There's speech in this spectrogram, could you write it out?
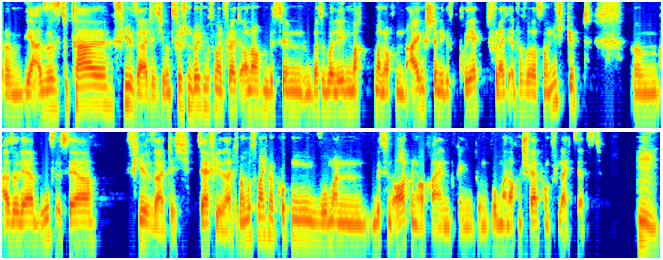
Ähm, ja, also es ist total vielseitig. Und zwischendurch muss man vielleicht auch noch ein bisschen was überlegen, macht man noch ein eigenständiges Projekt, vielleicht etwas, was es noch nicht gibt. Ähm, also der Beruf ist sehr vielseitig, sehr vielseitig. Man muss manchmal gucken, wo man ein bisschen Ordnung auch reinbringt und wo man auch einen Schwerpunkt vielleicht setzt. Hm.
